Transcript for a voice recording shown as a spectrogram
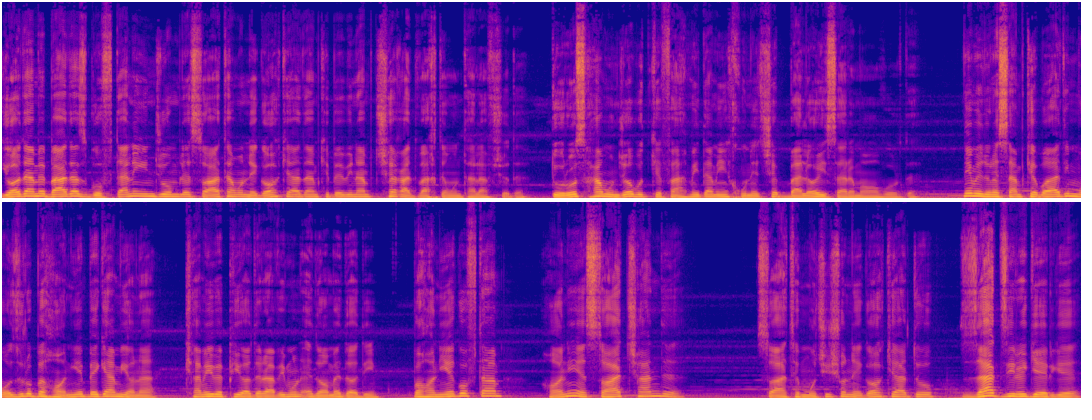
یادم بعد از گفتن این جمله ساعتم رو نگاه کردم که ببینم چقدر وقتمون تلف شده. درست همونجا بود که فهمیدم این خونه چه بلایی سر ما آورده. نمی‌دونستم که باید این موضوع رو به هانیه بگم یا نه. کمی به پیاده رویمون ادامه دادیم. به هانیه گفتم هانیه ساعت چنده؟ ساعت مچیش رو نگاه کرد و زد زیر گریه.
